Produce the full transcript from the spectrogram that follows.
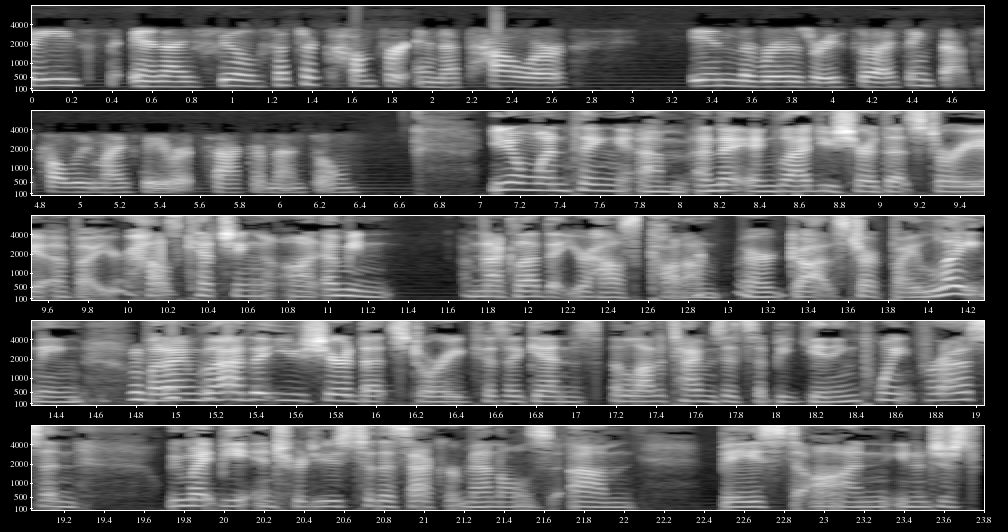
faith, and I feel such a comfort and a power in the rosary. So I think that's probably my favorite sacramental. You know, one thing, um, and I, am glad you shared that story about your house catching on. I mean, I'm not glad that your house caught on or got struck by lightning, but I'm glad that you shared that story because, again, a lot of times it's a beginning point for us, and we might be introduced to the sacramentals um, based on you know just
